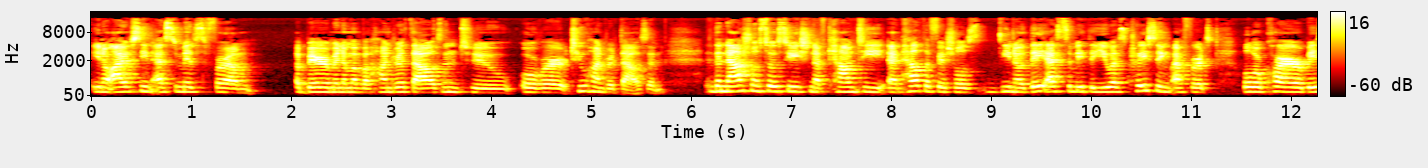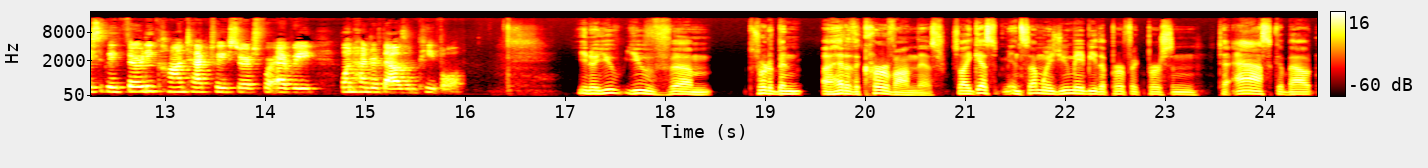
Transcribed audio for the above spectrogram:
you know, I've seen estimates from a bare minimum of 100,000 to over 200,000. The National Association of County and Health Officials, you know, they estimate the US tracing efforts will require basically 30 contact tracers for every 100,000 people. You know, you you've um, sort of been ahead of the curve on this. So I guess in some ways you may be the perfect person to ask about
